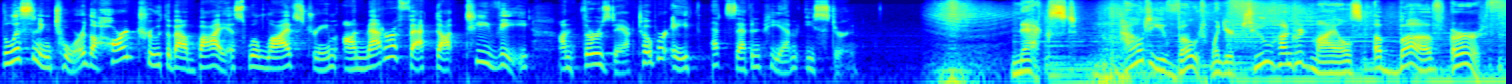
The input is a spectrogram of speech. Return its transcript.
The listening tour, The Hard Truth About Bias, will live stream on matteroffact.tv on Thursday, October 8th at 7 p.m. Eastern. Next, how do you vote when you're 200 miles above Earth?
